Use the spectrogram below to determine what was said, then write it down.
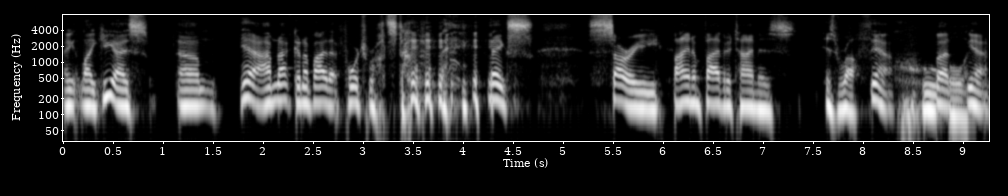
like you guys, um, yeah, I'm not going to buy that Forge World stuff. Thanks. Sorry. buying them 5 at a time is is rough. Yeah, Ooh, but boy. yeah,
